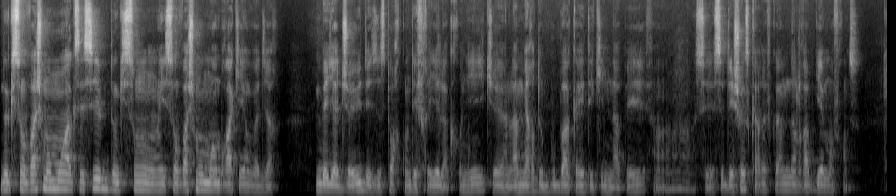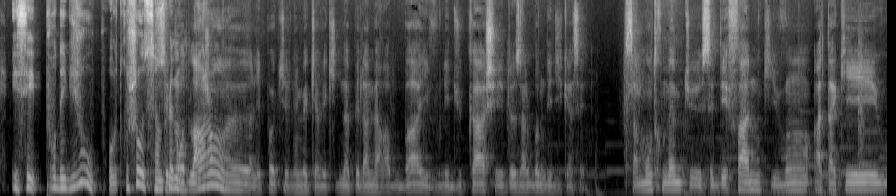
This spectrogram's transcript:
Donc ils sont vachement moins accessibles, donc ils sont, ils sont vachement moins braqués, on va dire. Mais il y a déjà eu des histoires qui ont défrayé la chronique, la mère de Booba qui a été kidnappée. Enfin, c'est des choses qui arrivent quand même dans le rap game en France. Et c'est pour des bijoux ou pour autre chose, simplement C'est pour de l'argent. Euh, à l'époque, les mecs avaient kidnappé la mère à Booba, ils voulaient du cash et deux albums dédicacés. Ça montre même que c'est des fans qui vont attaquer ou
